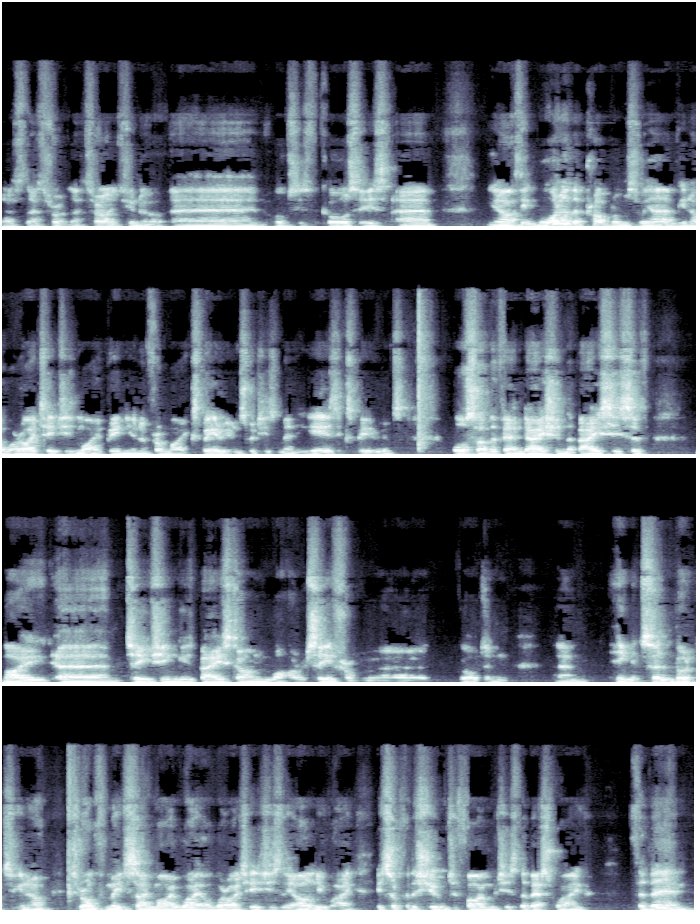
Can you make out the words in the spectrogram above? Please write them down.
That's that's right. That's right. You know, uh, horses for courses. Um, you know, I think one of the problems we have, you know, where I teach is my opinion and from my experience, which is many years' experience, also the foundation, the basis of my um, teaching is based on what I received from uh, Gordon um, Higginson. But you know, it's wrong for me to say my way or where I teach is the only way. It's up for the student to find which is the best way for them.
